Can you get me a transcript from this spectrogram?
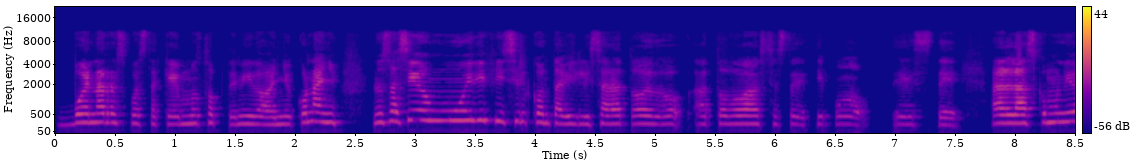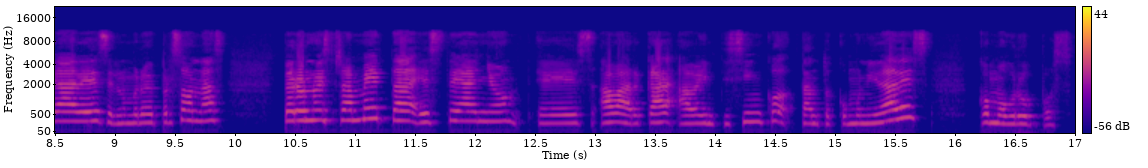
buena respuesta que hemos obtenido año con año, nos ha sido muy difícil contabilizar a todo, a todas este tipo, este, a las comunidades, el número de personas, pero nuestra meta este año es abarcar a 25 tanto comunidades como grupos.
